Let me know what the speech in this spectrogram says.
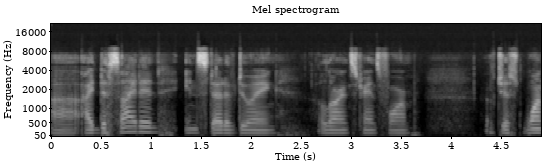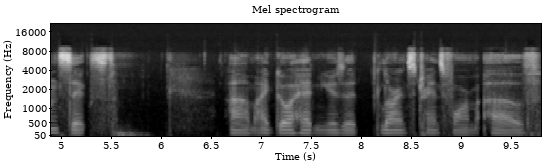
Uh, I decided instead of doing a Lorentz transform of just 1 sixth, um, I'd go ahead and use a Lorentz transform of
